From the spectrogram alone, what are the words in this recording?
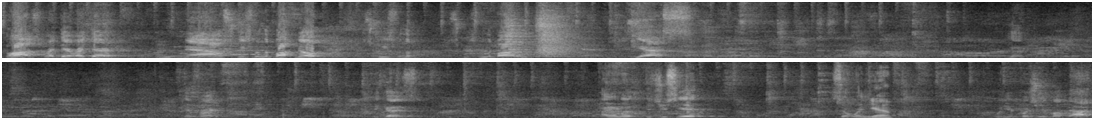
Pause. Right there, right there. Now squeeze from the bottom. Nope. Squeeze from the squeeze from the bottom. Yes. Good. Different? Because I don't know, did you see it? So when Yeah. when you're pushing your butt back,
